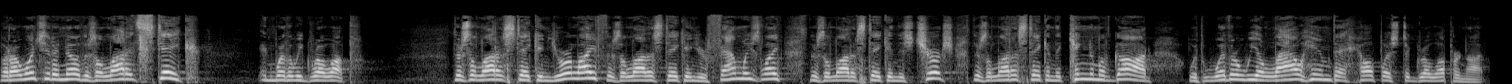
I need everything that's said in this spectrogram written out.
But I want you to know there's a lot at stake in whether we grow up. There's a lot of stake in your life. There's a lot of stake in your family's life. There's a lot of stake in this church. There's a lot of stake in the kingdom of God with whether we allow Him to help us to grow up or not.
